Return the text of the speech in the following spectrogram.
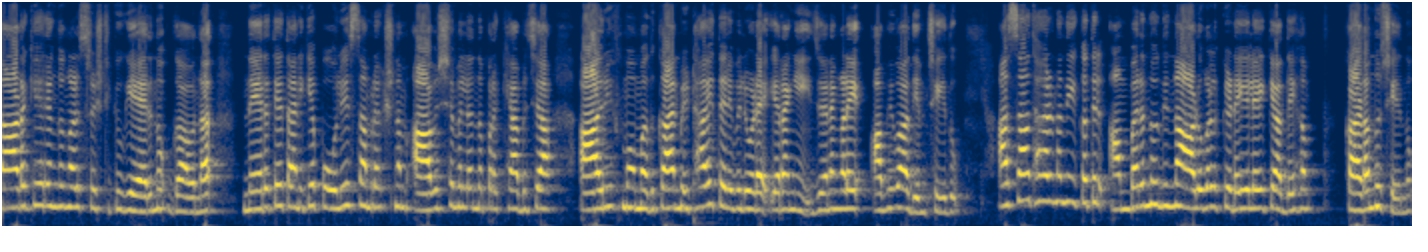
നാടകീയ രംഗങ്ങൾ സൃഷ്ടിക്കുകയായിരുന്നു ഗവർണർ. നേരത്തെ തനിക്ക് പോലീസ് സംരക്ഷണം ആവശ്യമില്ലെന്ന് പ്രഖ്യാപിച്ച ആരിഫ് മുഹമ്മദ് ഖാൻ മിഠായി തെരുവിലൂടെ ഇറങ്ങി ജനങ്ങളെ അഭിവാദ്യം ചെയ്തു. അസാധാരണ നീക്കത്തിൽ അമ്പരന്നു നിന്ന ആളുകൾക്കിടയിലേക്ക് അദ്ദേഹം കടന്നു ചെന്നു.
